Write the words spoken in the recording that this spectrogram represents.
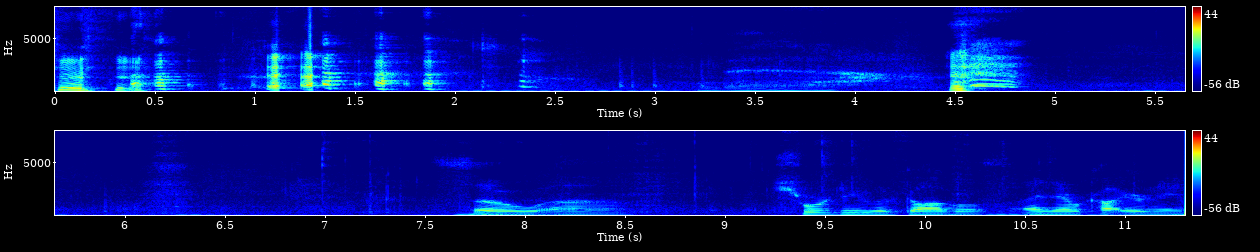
So, uh, short dude with goggles. I never caught your name.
